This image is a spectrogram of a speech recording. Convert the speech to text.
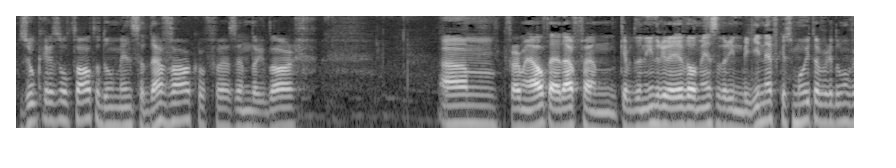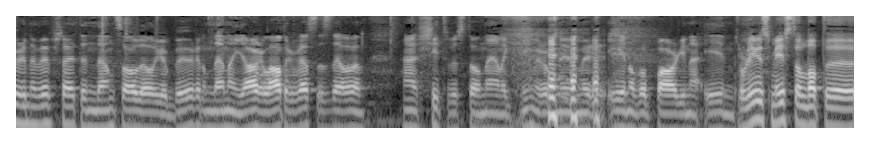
zoekresultaten, doen mensen dat vaak of eh, zijn er daar... Ehm, Ik vraag me altijd af, van, ik heb de indruk dat heel veel mensen er in het begin even moeite voor doen voor een website en dan zal het wel gebeuren om dan een jaar later vast te stellen van ah shit, we staan eigenlijk niet meer op nummer 1 of op pagina 1. het probleem is meestal dat eh,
